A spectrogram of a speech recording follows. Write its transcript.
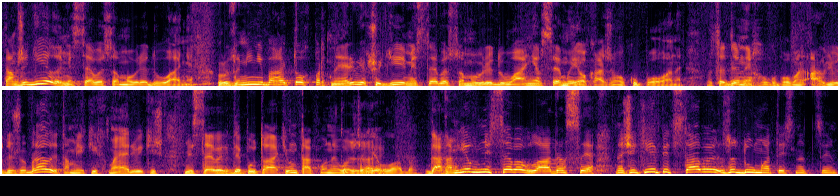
Там же діяли місцеве самоврядування. В розумінні багатьох партнерів, якщо діє місцеве самоврядування, все ми окажемо окуповане. Оце для них окуповане. А люди ж обрали там яких мерів, яких місцевих депутатів. Ну так вони вважають. є влада. Да, там є місцева влада, все. Значить, є підстави задуматись над цим.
